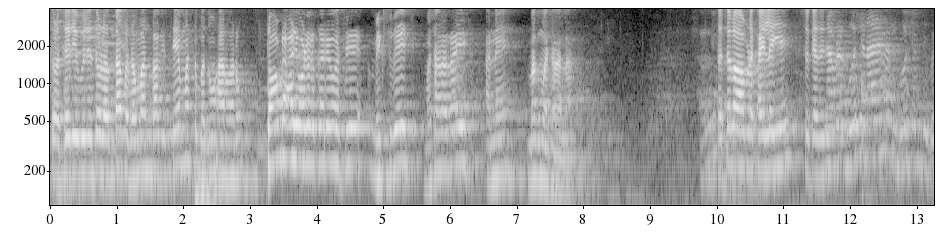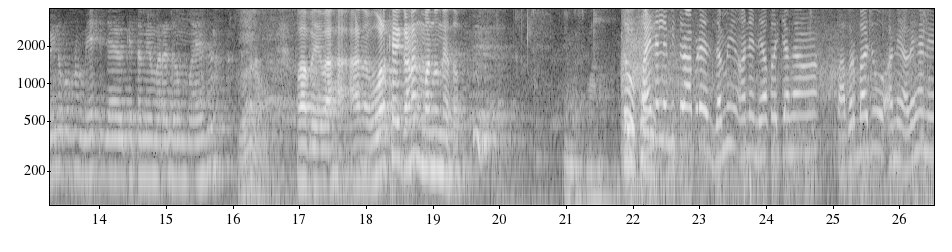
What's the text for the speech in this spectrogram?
થોડો તેરી બોલી થોડો તાકો જમવાનું બાકી છે મસ્ત બધું સારું સારું તો આપણે આજે ઓર્ડર કર્યો છે મિક્સ વેજ મસાલા રાઈસ અને મગ મસાલા તો ચલો આપણે ખાઈ લઈએ. શું કહે અને આપણે ગોશન આવ્યા છે ને ગોશનથી ભાઈનો કોકનો મેસેજ આવ્યો કે તમે અમારા ગામમાં આવ્યા વાહ. ભાઈ વાહ. આ તો ઓળખે ઘણા ને તો. તો ફાઇનલી મિત્રો આપણે જમી અને નીકળી ગયા હતા બાબર બાજુ અને હવે હે ને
